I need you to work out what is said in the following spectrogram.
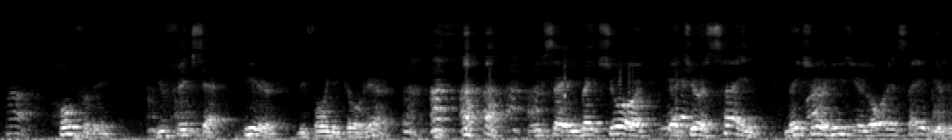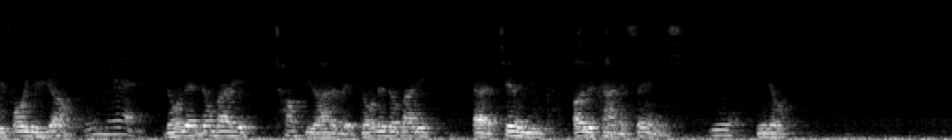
Huh. Hopefully, you fix that here before you go there. you say, make sure that you're saved. Make sure He's your Lord and Savior before you go. Amen. Don't let nobody talk you out of it. Don't let nobody uh, tell you other kind of things. Yes. You know,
